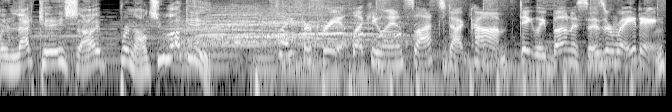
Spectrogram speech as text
In that case, I pronounce you lucky. Play for free at LuckyLandSlots.com. Daily bonuses are waiting.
